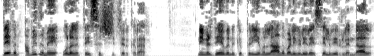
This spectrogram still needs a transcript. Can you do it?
தேவன் அவ்விதமே உலகத்தை சிருஷ்டித்திருக்கிறார். நீங்கள் தேவனுக்கு பிரியமில்லாத வழிகளிலே செல்வீர்கள் என்றால்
